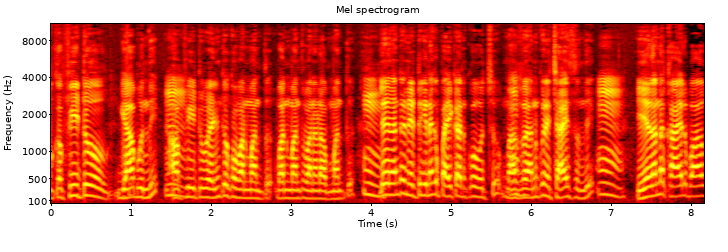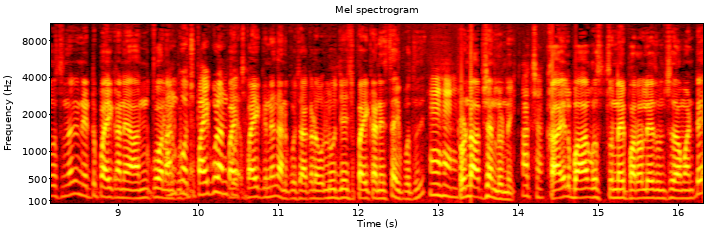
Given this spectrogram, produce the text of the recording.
ఒక ఫీటు గ్యాప్ ఉంది. ఆ ఫీటు ఇంకొక one month one month one and half month లేదంటే నెట్ కింద పైకి అనుకోవచ్చు. మాకు అనుకునే ఛాయిస్ ఉంది. ఏదన్నా కాయలు బాగా వస్తుందని నెట్ పైకి అనే అనుకోవాలనుకో అనుకోవచ్చు. పైకి కూడా అనుకోవచ్చు. పైకి అనుకోవచ్చు. అక్కడ లూజ్ చేసి పైకి అనేస్తే అయిపోతుంది. రెండు ఆప్షన్లు ఉన్నాయి. కాయలు బాగా వస్తున్నాయి పర్వాలేదు ఉంచుదామంటే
